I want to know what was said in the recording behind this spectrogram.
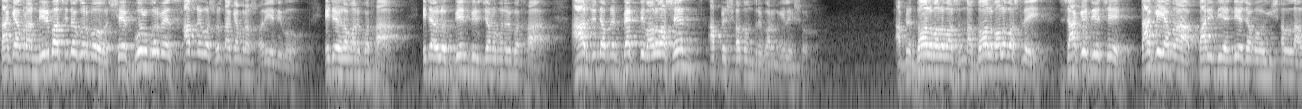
তাকে আমরা নির্বাচিত করব, সে ভুল করবে, সামনে বছর তাকে আমরা সরিয়ে দেব। এটা হলো আমার কথা। এটা হলো বিএনপির জনগণের কথা। আর যদি আপনি ব্যক্তি ভালোবাসেন, আপনি স্বতন্ত্র করেন ইলেকশন আপনি দল ভালোবাসেন না, দল ভালোবাসলে যাকে দিয়েছে তাকেই আমরা পাড়ি দিয়ে নিয়ে যাব ইনশাল্লাহ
